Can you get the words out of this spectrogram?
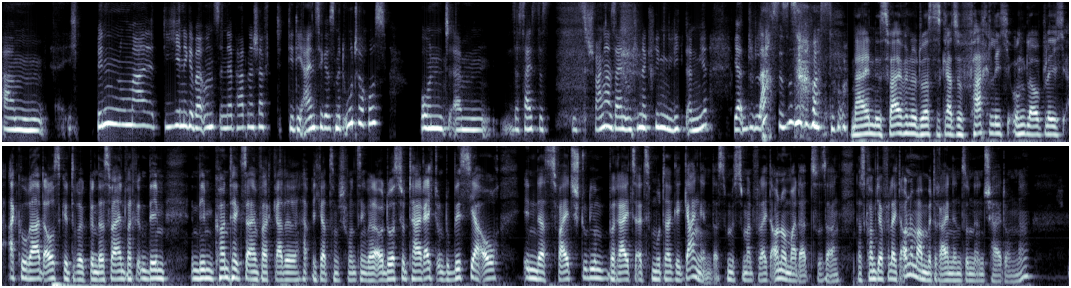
Ähm, ich bin nun mal diejenige bei uns in der Partnerschaft, die die einzige ist mit Uterus. Und ähm, das heißt, das, das Schwangersein und Kinderkriegen liegt an mir. Ja, du lachst, es ist aber so. Nein, es war einfach nur, du hast es gerade so fachlich unglaublich akkurat ausgedrückt. Und das war einfach in dem, in dem Kontext einfach gerade, hat mich gerade zum Schmunzeln gebracht. Aber du hast total recht. Und du bist ja auch in das Zweitstudium bereits als Mutter gegangen. Das müsste man vielleicht auch nochmal dazu sagen. Das kommt ja vielleicht auch nochmal mit rein in so eine Entscheidung, ne?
